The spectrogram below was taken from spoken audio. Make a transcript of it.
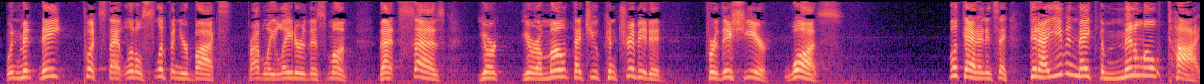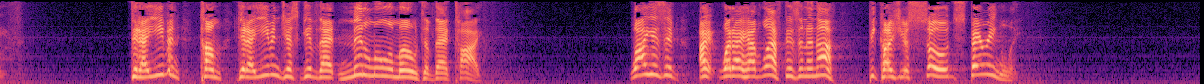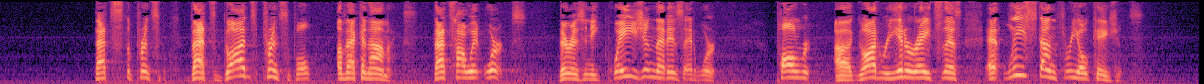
When Nate puts that little slip in your box, probably later this month, that says your, your amount that you contributed for this year was. Look at it and say, did I even make the minimal tithe? Did I even come, did I even just give that minimal amount of that tithe? Why is it I, what I have left isn't enough? Because you sowed sparingly. That's the principle. That's God's principle of economics. That's how it works. There is an equation that is at work. Paul, uh, God reiterates this at least on three occasions.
